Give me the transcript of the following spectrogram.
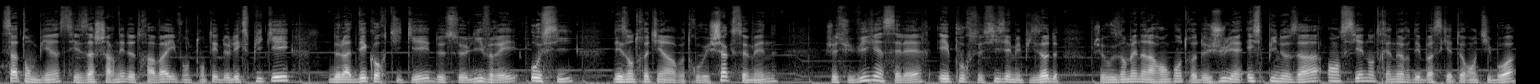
Ça tombe bien, ces acharnés de travail vont tenter de l'expliquer, de la décortiquer, de se livrer aussi. Des entretiens à retrouver chaque semaine. Je suis Vivien Seller et pour ce sixième épisode, je vous emmène à la rencontre de Julien Espinoza, ancien entraîneur des basketteurs anti-bois.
